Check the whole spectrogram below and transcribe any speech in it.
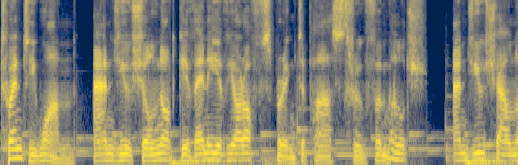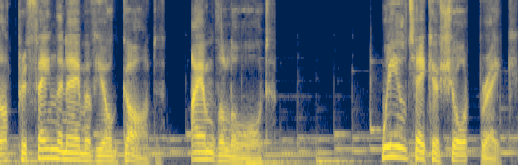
21. And you shall not give any of your offspring to pass through for Molech. And you shall not profane the name of your God. I am the Lord. We'll take a short break.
